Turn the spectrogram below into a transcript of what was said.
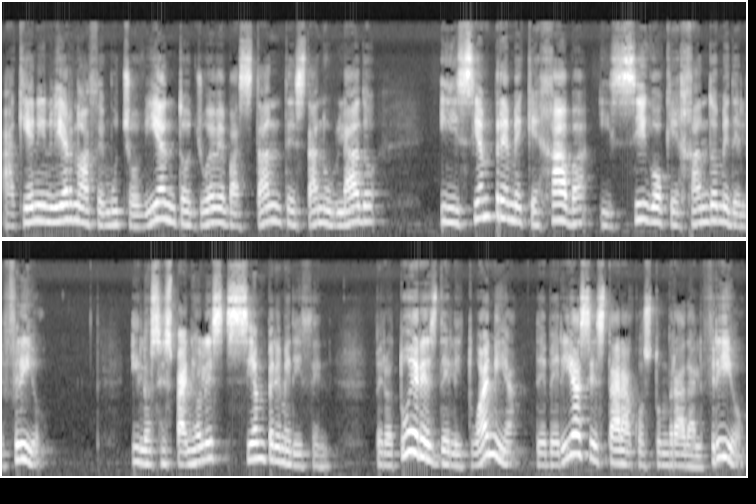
Aquí en invierno hace mucho viento, llueve bastante, está nublado y siempre me quejaba y sigo quejándome del frío. Y los españoles siempre me dicen, pero tú eres de Lituania, deberías estar acostumbrada al frío.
